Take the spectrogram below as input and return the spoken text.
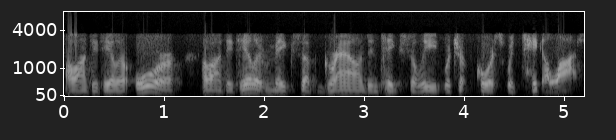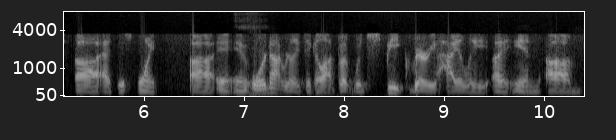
Alontae Taylor, or Alontae Taylor makes up ground and takes the lead, which of course would take a lot uh, at this point, uh, and, or not really take a lot, but would speak very highly uh, in um,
